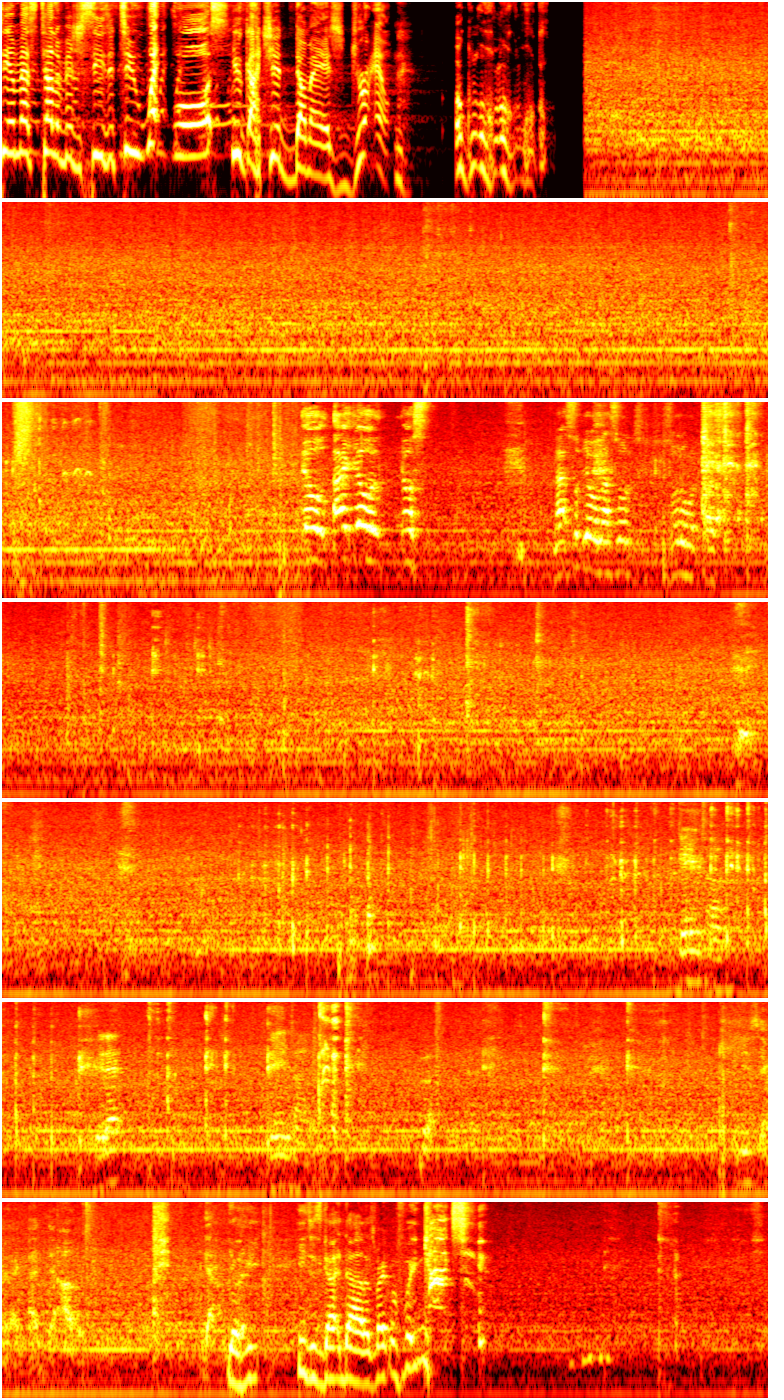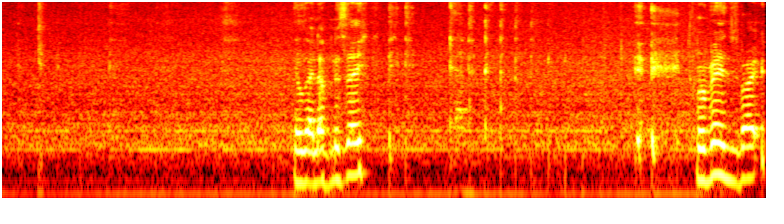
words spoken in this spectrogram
TMS Television Season 2 Wet Wars. You got your dumbass drowned. Yo, I yo, yo, not so, yo, not so, so the uh, Game time. Hear that? Game time. You say I got Dollas. Yo, he he just got Dollas right before he got you. You don't got nothing to say? Revenge, right?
